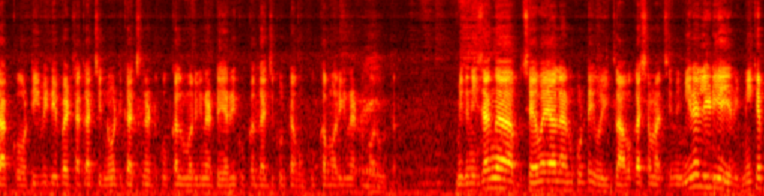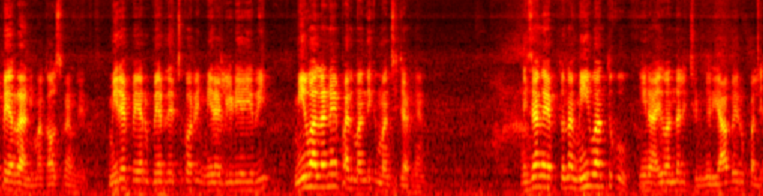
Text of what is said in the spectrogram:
తక్కువ. టీవీ డిబేట్లకు వచ్చి నోటికి వచ్చినట్టు కుక్కలు మొరిగినట్టు ఎర్రి కుక్క గజ్జుకుంటా కుక్క మొరిగినట్టు మొరుగుతారు. మీకు నిజంగా సేవ చేయాలనుకుంటే ఇట్లా అవకాశం వచ్చింది. మీరే లీడ్ అయ్యి మీకే పేరు రాని మాకు అవసరం లేదు. మీరే పేరు పేరు తెచ్చుకోర్రి మీరే లీడ్ అయ్యి మీ వల్లనే పది మందికి మంచి జరగండి. నిజంగా చెప్తున్నా మీ వంతుకు ఈయన ఐదు వందలు ఇచ్చిండు. మీరు యాభై రూపాయలు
